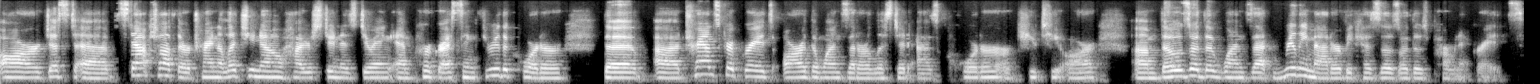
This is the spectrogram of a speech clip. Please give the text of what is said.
are just a snapshot. They're trying to let you know how your student is doing and progressing through the quarter. The uh, transcript grades are the ones that are listed as quarter or QTR. Um, those are the ones that really matter because those are those permanent grades.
